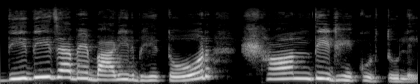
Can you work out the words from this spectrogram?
দিদি যাবে বাড়ির ভেতর শান্তি ঢেকুর তুলে।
